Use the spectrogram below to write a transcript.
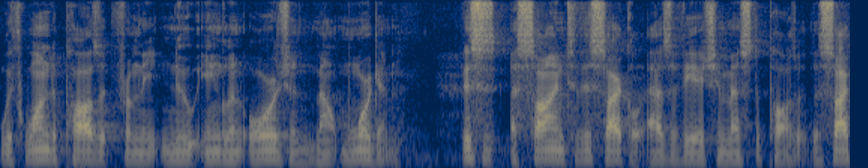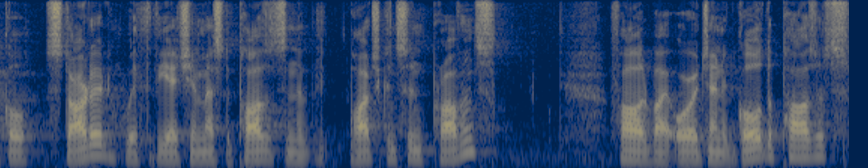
with one deposit from the New England Orogen, Mount Morgan. This is assigned to this cycle as a VHMS deposit. The cycle started with VHMS deposits in the Hodgkinson province, followed by orogenic gold deposits,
